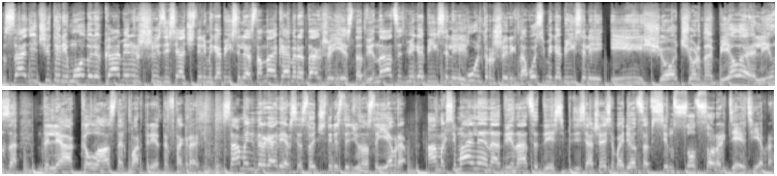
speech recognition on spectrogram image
Сзади 4 модуля камеры, 64 мегапикселя основная камера, также есть на 12 мегапикселей, ультраширик на 8 мегапикселей и еще черно-белая линза для классных портретов фотографий. Самая недорогая версия стоит 490 евро, а максимальная на 12256 обойдется в 749 евро.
